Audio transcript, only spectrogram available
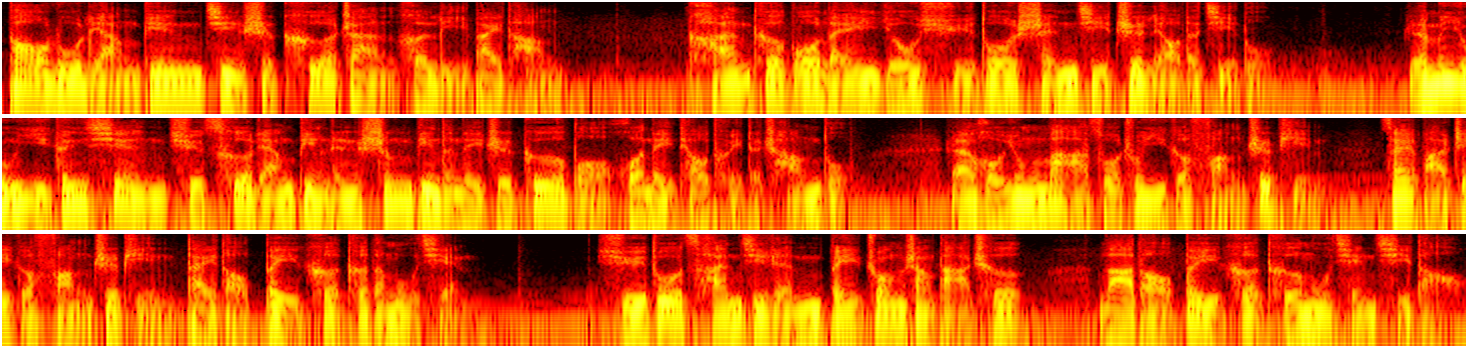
道路两边尽是客栈和礼拜堂。坎特伯雷有许多神迹治疗的记录。人们用一根线去测量病人生病的那只胳膊或那条腿的长度，然后用蜡做出一个仿制品，再把这个仿制品带到贝克特的墓前。许多残疾人被装上大车，拉到贝克特墓前祈祷，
